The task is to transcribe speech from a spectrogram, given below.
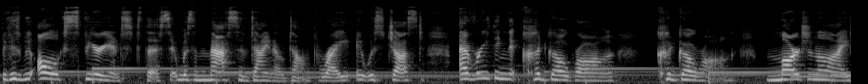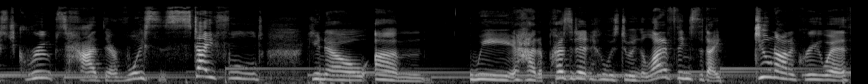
because we all experienced this. It was a massive dino dump, right? It was just everything that could go wrong could go wrong. Marginalized groups had their voices stifled. You know, um, we had a president who was doing a lot of things that I do not agree with.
